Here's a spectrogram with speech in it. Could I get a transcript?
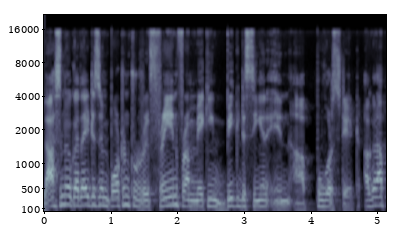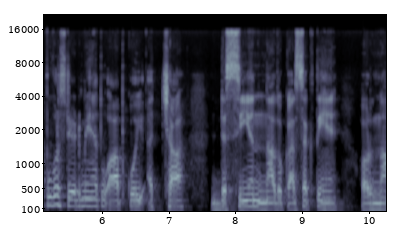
लास्ट में वो कहता है it is important to refrain from making big decision in a poor state अगर आप पुअर स्टेट में हैं तो आप कोई अच्छा डिसीज़न ना तो कर सकते हैं और ना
